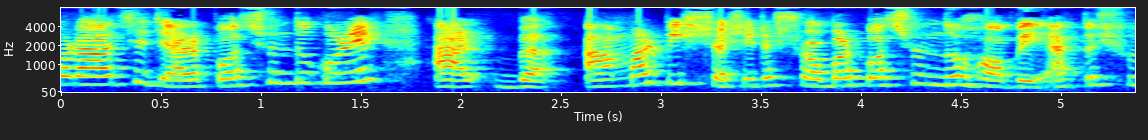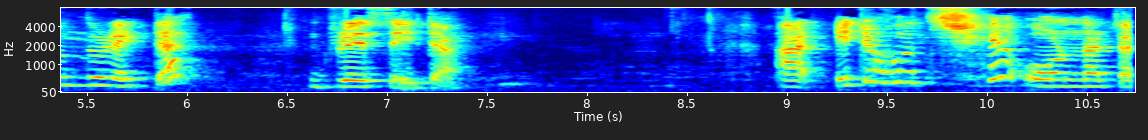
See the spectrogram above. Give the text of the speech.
করা আছে, যারা পছন্দ করেন আর আমার বিশ্বাস এটা সবার পছন্দ হবে, এত সুন্দর একটা ড্রেস এটা। আর এটা হচ্ছে ওড়নাটা,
